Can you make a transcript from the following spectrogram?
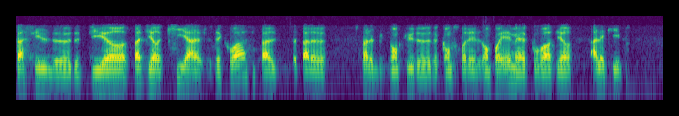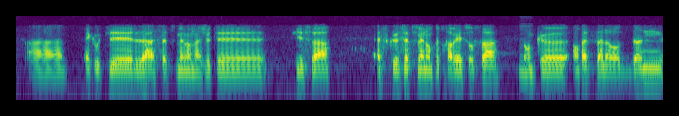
facile de, dire, pas dire qui a je quoi, c'est pas, pas le, pas le but non plus de, de, contrôler les employés, mais pouvoir dire à l'équipe, euh, écoutez, là cette semaine on a jeté ci et ça, est-ce que cette semaine on peut travailler sur ça mm. Donc euh, en fait ça leur donne,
